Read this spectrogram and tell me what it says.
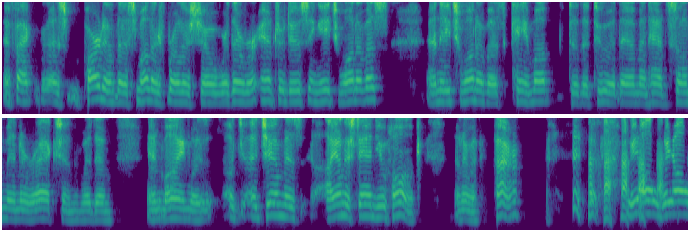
In fact, as part of the Smothers Brothers show, where they were introducing each one of us, and each one of us came up to the two of them and had some interaction with them and mine was oh, uh, Jim is I understand you honk, and I went huh. we all we all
